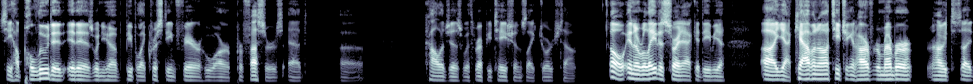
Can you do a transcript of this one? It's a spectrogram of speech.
See how polluted it is when you have people like Christine Fair who are professors at uh, colleges with reputations like Georgetown. Oh, in a related story in academia, uh, yeah, Kavanaugh teaching at Harvard. Remember how he said,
